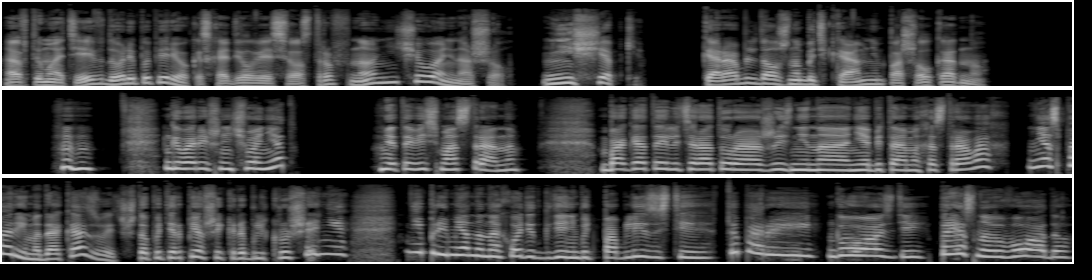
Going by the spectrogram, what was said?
Автоматей вдоль и поперек исходил весь остров, но ничего не нашел. Ни щепки. Корабль, должно быть, камнем пошел ко дну. «Хм, говоришь, ничего нет?» Это весьма странно. Богатая литература о жизни на необитаемых островах неоспоримо доказывает, что потерпевший кораблекрушение непременно находит где-нибудь поблизости топоры, гвозди, пресную воду,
